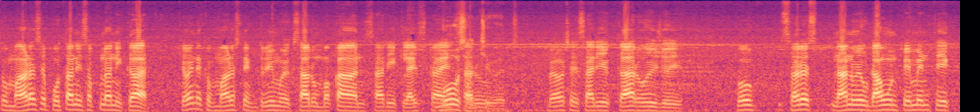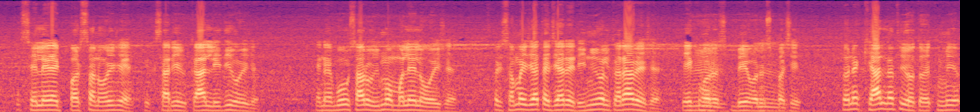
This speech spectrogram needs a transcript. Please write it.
તો માણસે પોતાની સપનાની કાર કહેવાય ને કે માણસને એક ડ્રીમ હોય એક સારું મકાન સારી એક લાઈફસ્ટાઈલ બહુ સાચી વાત બરાબર છે સારી એક કાર હોવી જોઈએ. બહુ સરસ નાનું એવું ડાઉન પેમેન્ટથી એક સેલેરાઇડ પર્સન હોય છે એક સારી એવી કાર લીધી હોય છે. એને બહુ સારો વીમો મળેલો હોય છે. પછી સમય જતાં જ્યારે રિન્યુઅલ કરાવે છે એક વર્ષ બે વર્ષ પછી તો એને ખ્યાલ નથી હોતો. એક મેં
